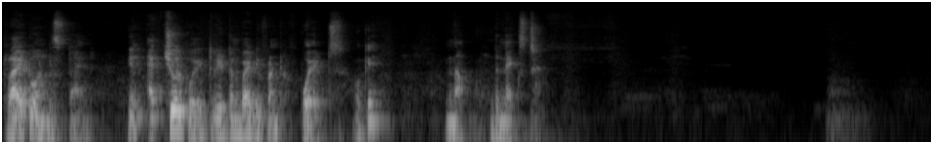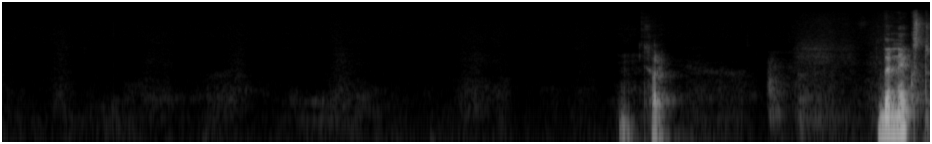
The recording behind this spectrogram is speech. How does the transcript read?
try to understand in actual poetry written by different poets. Okay? Now the next hmm, sorry. The next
